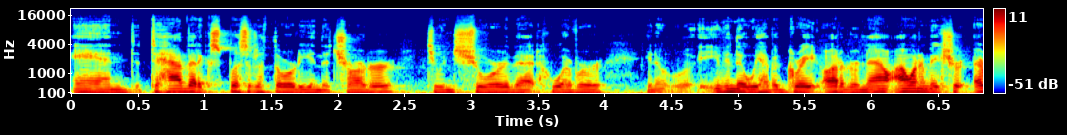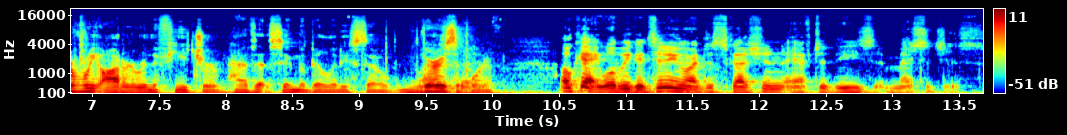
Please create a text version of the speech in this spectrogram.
And to have that explicit authority in the charter to ensure that whoever, you know, even though we have a great auditor now, I want to make sure every auditor in the future has that same ability. So, very supportive. Okay, we'll be continuing our discussion after these messages.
